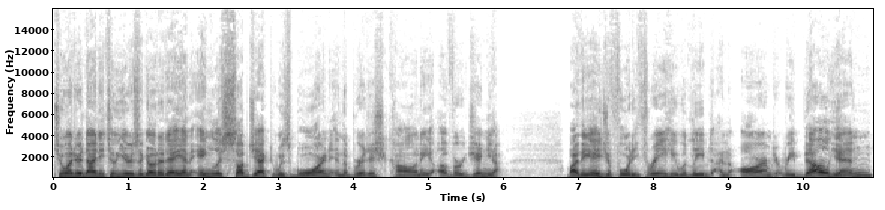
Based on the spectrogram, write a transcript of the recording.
292 years ago today, an English subject was born in the British colony of Virginia. By the age of 43, he would lead an armed rebellion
